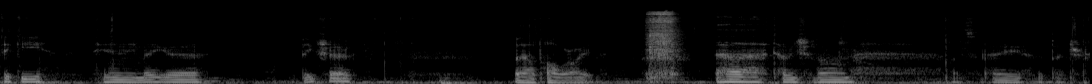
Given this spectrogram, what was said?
Vicky, Kenny Omega, Big Show. Well, Paul Wright, uh, Tony Schiavone, like I said, hey, the Butcher.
